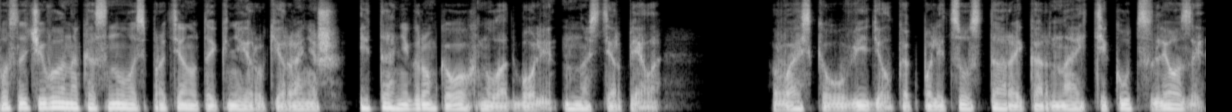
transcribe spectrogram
После чего она коснулась протянутой к ней руки Раниш, и та негромко охнула от боли, но стерпела — Васька увидел, как по лицу старой Карнай текут слезы,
